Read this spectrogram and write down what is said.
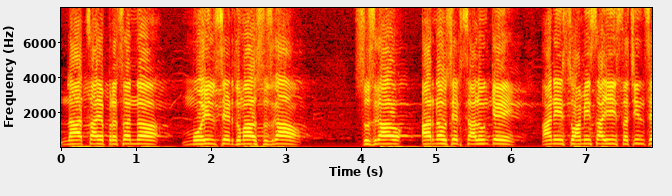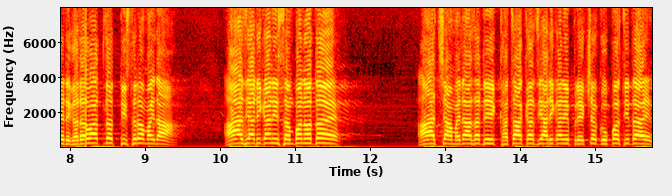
नाचाय प्रसन्न मोहिल सेठ धुमाळ सुजगाव. सुजगाव अर्णव सेठ साळुंके आणि स्वामी साई सचिन सेठ गरवातलं तिसरं मैदान. आज या ठिकाणी संपन्न होत आहे आजच्या मैदानासाठी खचाखच या ठिकाणी प्रेक्षक उपस्थित आहेत.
